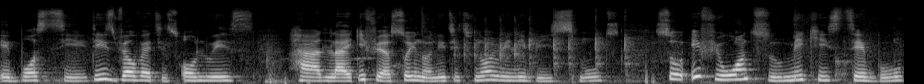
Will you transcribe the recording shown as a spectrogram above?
a bustier this velvet is always hard. Like if you are sewing on it it will not really be smooth. So if you want to make it stable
